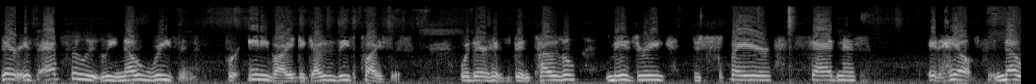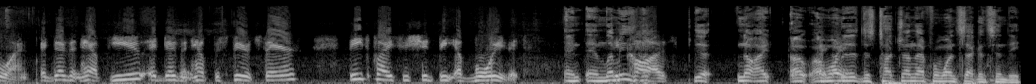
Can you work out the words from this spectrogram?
There is absolutely no reason for anybody to go to these places where there has been total misery, despair, sadness. It helps no one. It doesn't help you. It doesn't help the spirits there. These places should be avoided. And and let me Because- yeah no I I, I wanted to just touch on that for one second, Cindy.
